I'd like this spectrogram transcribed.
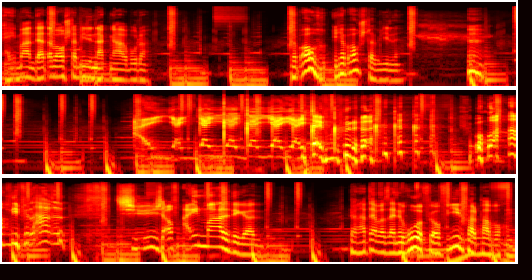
Ey, Mann, der hat aber auch stabile Nackenhaare, Bruder. Ich hab auch, ich hab auch stabile. Eieieiei, Bruder. Oha, wie viele Haare. Tschüss, auf einmal, Digga. Dann hat er aber seine Ruhe für auf jeden Fall ein paar Wochen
